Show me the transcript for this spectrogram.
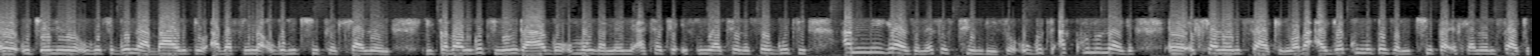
eh, utsheliwe ukuthi kunabantu abafuna ukumkhipha esihlalweni. Ngicabanga ukuthi yingako umongameli athathe isinyathelo sokuthi amnikeze leso sithembiso ukuthi akhululeke eh, esihlalweni sakhe ngoba akekho umuntu ozomkhipha esihlalweni sakhe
